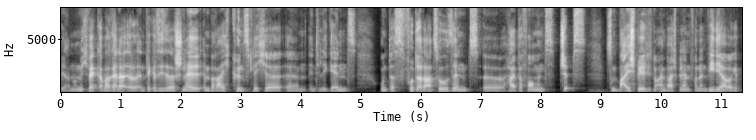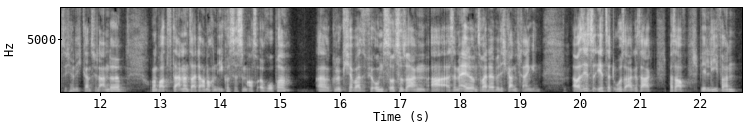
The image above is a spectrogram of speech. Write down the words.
ja noch nicht weg, aber äh, entwickelt sich sehr schnell im Bereich künstliche ähm, Intelligenz. Und das Futter dazu sind äh, High-Performance-Chips, zum Beispiel, ich nur ein Beispiel nennen von Nvidia, aber gibt sicherlich ganz viele andere. Und man braucht auf der anderen Seite auch noch ein Ecosystem aus Europa. Äh, glücklicherweise für uns sozusagen, ASML und so weiter, da will ich gar nicht reingehen. Aber jetzt, jetzt hat USA gesagt, pass auf, wir liefern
